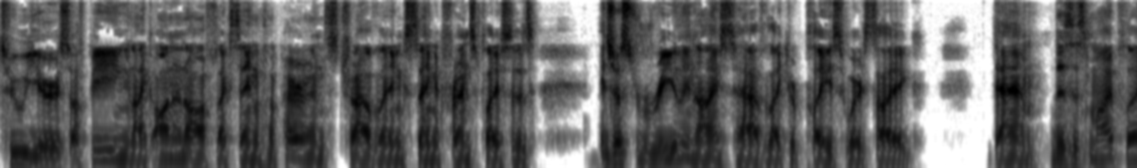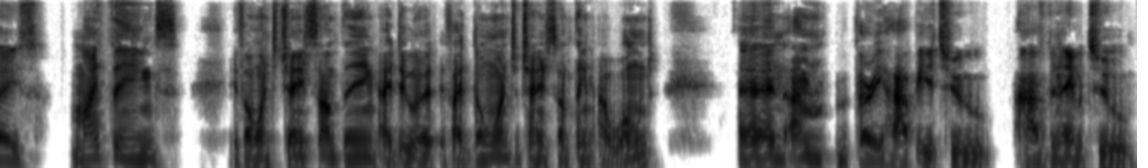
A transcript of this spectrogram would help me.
two years of being like on and off, like staying with my parents, traveling, staying at friends' places, it's just really nice to have like your place where it's like, damn, this is my place, my things. If I want to change something, I do it. If I don't want to change something, I won't. And I'm very happy to have been able to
